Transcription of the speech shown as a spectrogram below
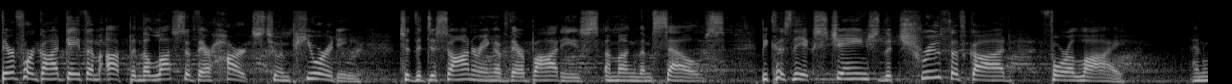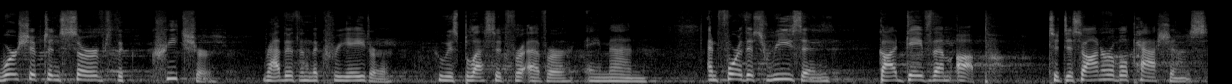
Therefore, God gave them up in the lust of their hearts to impurity, to the dishonoring of their bodies among themselves, because they exchanged the truth of God for a lie and worshiped and served the creature rather than the Creator, who is blessed forever. Amen. And for this reason, God gave them up to dishonorable passions,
